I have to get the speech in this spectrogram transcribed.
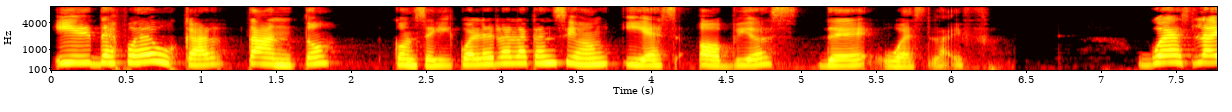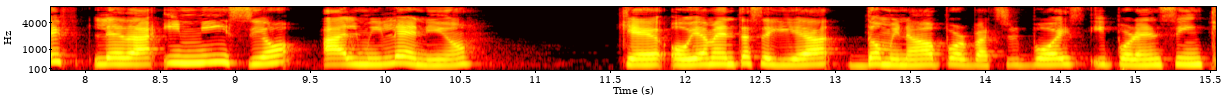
Y después de buscar tanto, conseguí cuál era la canción y es Obvious de Westlife. Westlife le da inicio al milenio, que obviamente seguía dominado por Backstreet Boys y por NSYNC,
